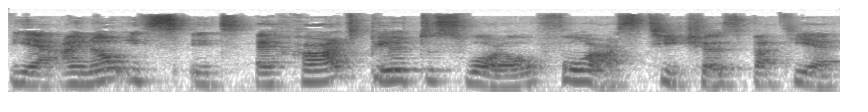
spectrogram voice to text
yeah, I know it's it's a hard pill to swallow for us teachers, but yeah,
